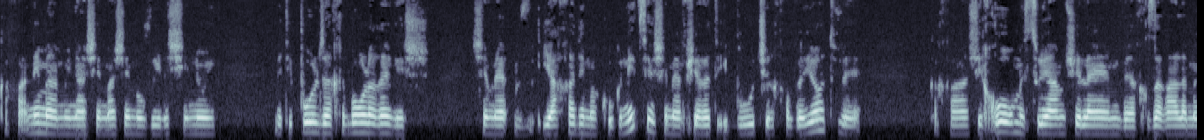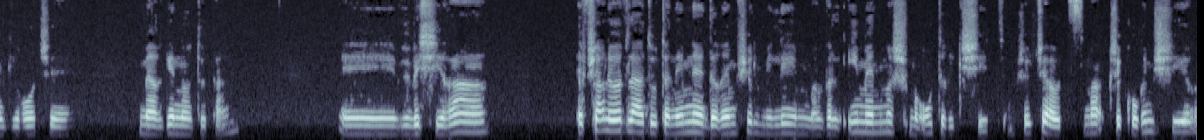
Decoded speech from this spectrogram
ככה אני מאמינה שמה שמוביל לשינוי בטיפול זה החיבור לרגש, יחד עם הקוגניציה שמאפשרת עיבוד של חוויות וככה שחרור מסוים שלהם והחזרה למגירות שמארגנות אותם. אה, ובשירה אפשר להיות להטוטנים נהדרים של מילים, אבל אם אין משמעות רגשית, אני חושבת שהעוצמה, כשקוראים שיר,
